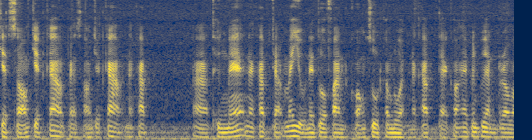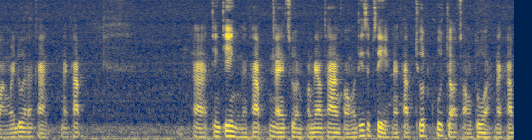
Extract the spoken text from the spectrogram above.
72 79 82 79นะครับ ถึงแม้นะครับจะไม่อยู่ในตัวฟันของสูตรคำนวณนะครับ แต่ก็ให้เพื่อนๆระวังไว้ด้วยแล้วกันนะครับจริงๆนะครับในส่วนของแนวทางของวันที่ 14นะครับชุดคู่เจาะ2ตัวนะครับ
